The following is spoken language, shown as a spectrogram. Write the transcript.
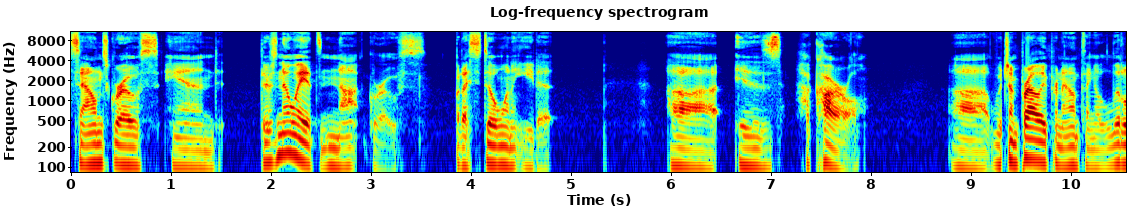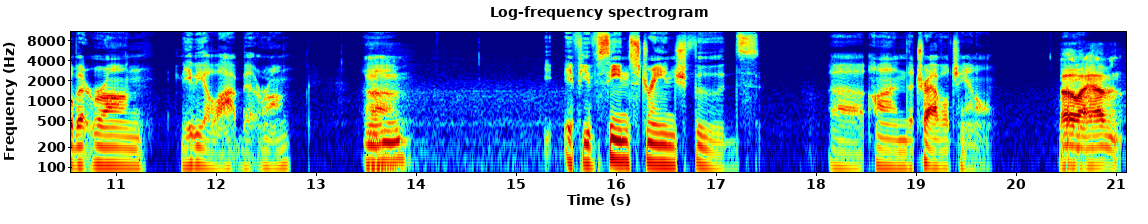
sounds gross, and there's no way it's not gross, but I still want to eat it. Uh, is hakarl, uh, which I'm probably pronouncing a little bit wrong, maybe a lot bit wrong. Mhm. If you've seen Strange Foods uh, on the Travel Channel, oh, I haven't.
